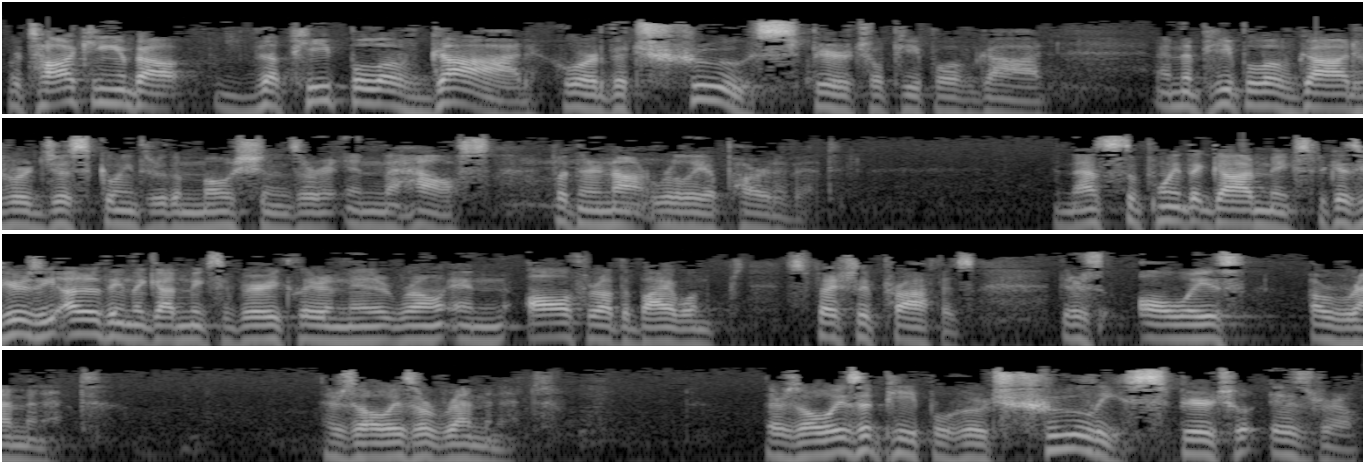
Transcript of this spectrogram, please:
We're talking about the people of God, who are the true spiritual people of God, and the people of God who are just going through the motions or in the house, but they're not really a part of it. And that's the point that God makes. Because here's the other thing that God makes very clear in, and all throughout the Bible, especially prophets. There's always a remnant. There's always a remnant. There's always a people who are truly spiritual Israel,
